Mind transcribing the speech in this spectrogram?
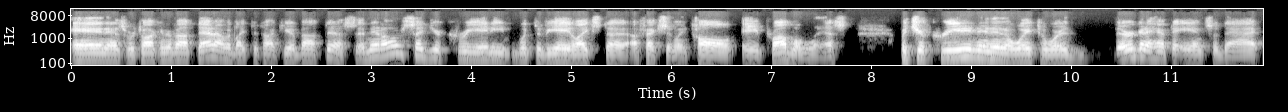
And as we're talking about that, I would like to talk to you about this. And then all of a sudden, you're creating what the VA likes to affectionately call a problem list, but you're creating it in a way to where they're going to have to answer that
